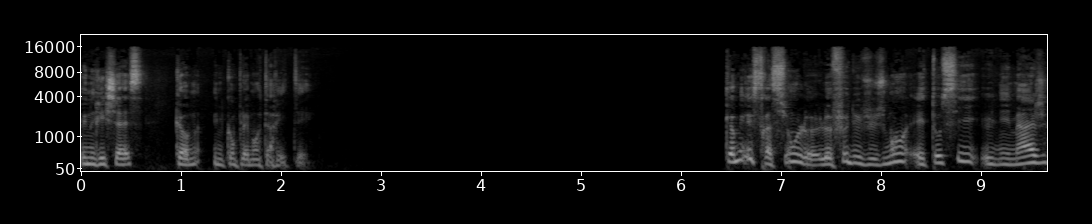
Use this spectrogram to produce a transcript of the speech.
une richesse comme une complémentarité. Comme illustration, le, feu du jugement est aussi une image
